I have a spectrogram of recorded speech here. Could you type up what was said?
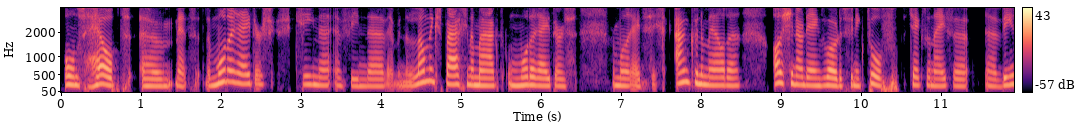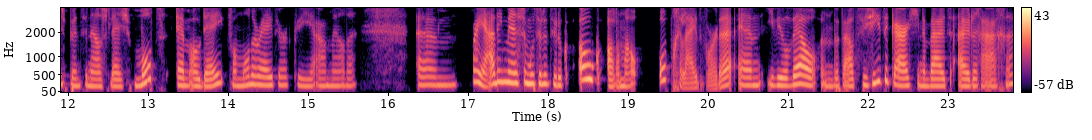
ons helpt met de moderators screenen en vinden. We hebben een landingspagina gemaakt om moderators, waar moderators zich aan kunnen melden. Als je nou denkt, wow, dat vind ik tof, check dan even uh, wins.nl slash mod, M-O-D, van moderator, kun je je aanmelden. Um, maar ja, die mensen moeten natuurlijk ook allemaal opgeleid worden. En je wil wel een bepaald visitekaartje naar buiten uitdragen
